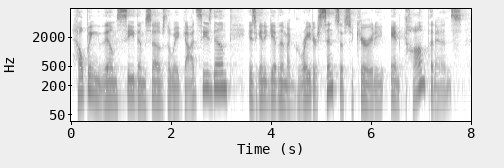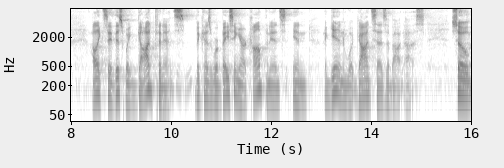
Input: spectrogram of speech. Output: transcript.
helping them see themselves the way God sees them is going to give them a greater sense of security and confidence. I like to say it this way Godfidence, because we're basing our confidence in, again, what God says about us. So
